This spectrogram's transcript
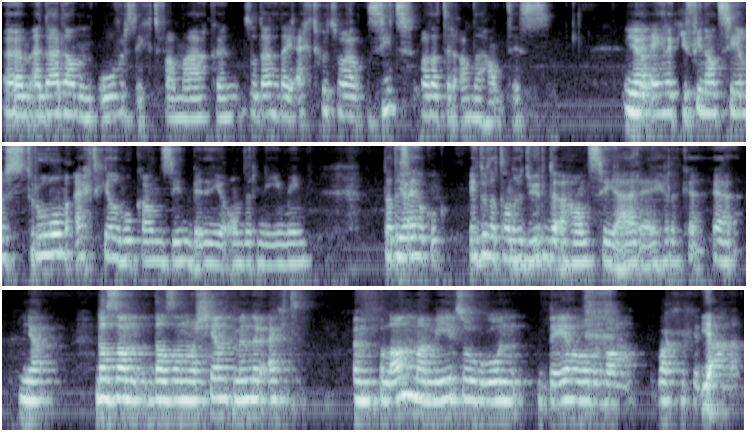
um, en daar dan een overzicht van maken, zodat je echt goed wel ziet wat dat er aan de hand is ja. je eigenlijk je financiële stroom echt heel goed kan zien binnen je onderneming. Dat is eigenlijk ook, ik doe dat dan gedurende een handse jaar eigenlijk. Hè. Ja. ja, dat is, dan, dat is dan waarschijnlijk minder echt een plan, maar meer zo gewoon bijhouden van wat je gedaan hebt.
